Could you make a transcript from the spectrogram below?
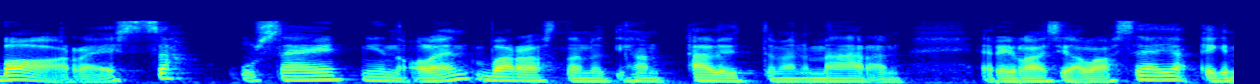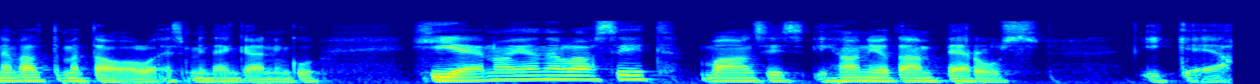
baareissa usein, niin olen varastanut ihan älyttömän määrän erilaisia laseja, eikä ne välttämättä ole ollut edes mitenkään niin kuin hienoja ne lasit, vaan siis ihan jotain perus Ikea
